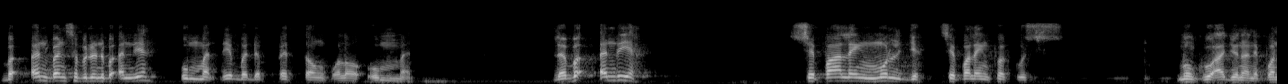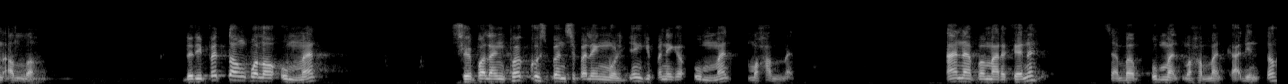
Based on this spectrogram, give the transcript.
Ban ban sebelum ban dia, umat dia berde petong polo umat. Leban dia. Sepaling mulj, sepaling fokus. Mugu ajunan pun Allah dari petong pola umat sepaling bagus dan sepaling mulia yang kita umat Muhammad. Ana pemarkana sebab umat Muhammad kak dintoh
